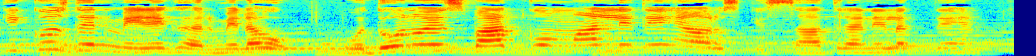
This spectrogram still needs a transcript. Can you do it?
कि कुछ दिन मेरे घर में रहो। वो दोनों इस बात को मान लेते हैं और उसके साथ रहने लगते हैं।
